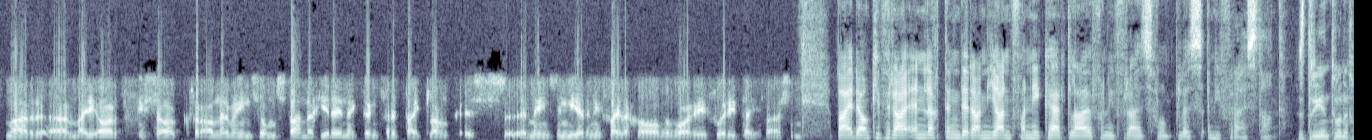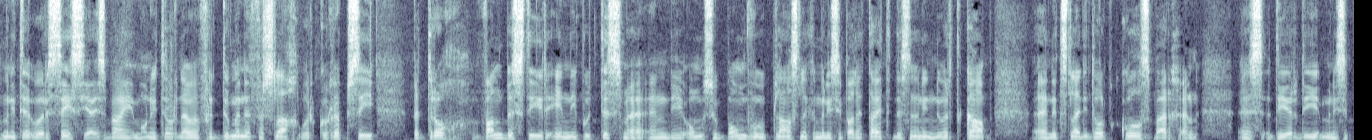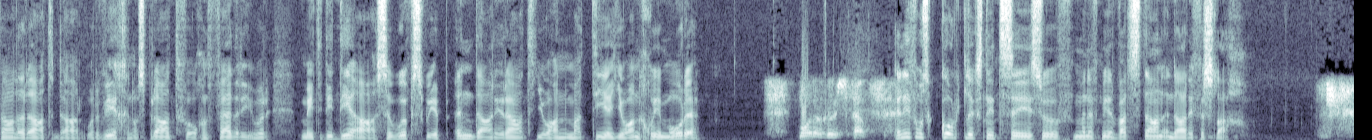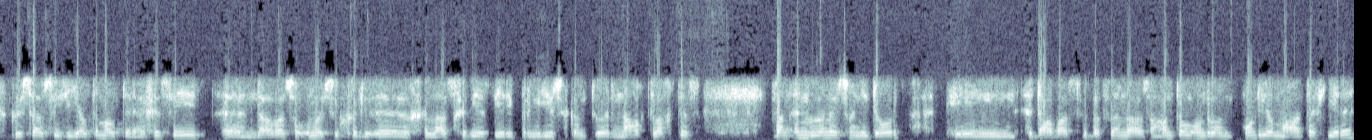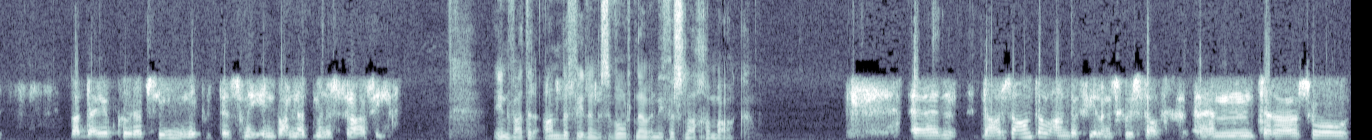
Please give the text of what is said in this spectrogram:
Maar ehm um, uit die aard van die saak verander mense omstandighede en ek dink vir 'n tyd lank is 'n mens nie meer in die veilige hawe waar jy voor die tyd was nie. Baie dankie vir daai inligting dit aan Jan van die Kerk leier van die Vryheidsfront Plus in die Vrystaat. Dis 23 minute oor 6 jy's by Monitor nou 'n verdoemende verslag oor korrupsie, bedrog, wanbestuur en nepotisme in die Omsobomvu plaaslike munisipaliteit dis nou in die Noord-Kaap en dit sluit die dorp Koelsberg in is deur die munisipale raad daar oorweeg en ons praat vanoggend verder hieroor met die DA se hoofsweep in daardie raad Johan Matthee. Johan, goeiemôre. Môre Gustav. Kan jy vir ons kortliks net sê so min of meer wat staan in daardie verslag? Gustav sê jy heeltemal reg gesê en daar was 'n ondersoek gel, uh, gelas gewees deur die premier se kantoor na klagtes van inwoners van die dorp en daar was bevind daar is 'n aantal onreëlmatighede wat dui op korrupsie, nepotisme en wanadministrasie. En watter aanbevelings word nou in die verslag gemaak? En daar's 'n aantal aanbevelings Gustaf. Ehm um, daar is so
